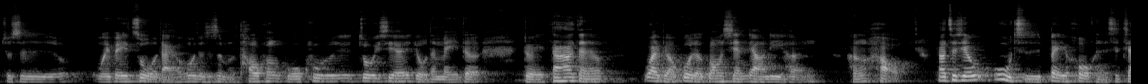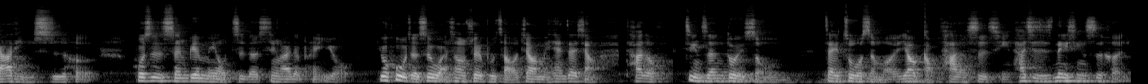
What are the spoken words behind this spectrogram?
就是为非作歹，或者是什么掏空国库，做一些有的没的，对，但他可能外表过得光鲜亮丽，很很好。那这些物质背后可能是家庭失和，或是身边没有值得信赖的朋友，又或者是晚上睡不着觉，每天在想他的竞争对手在做什么，要搞他的事情，他其实内心是很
